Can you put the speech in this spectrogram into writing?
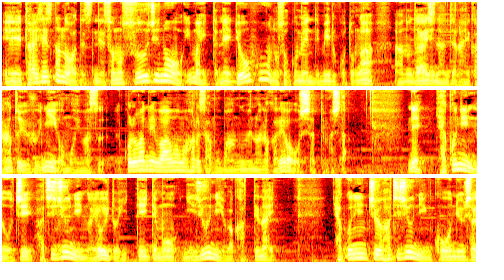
えー、大切なのはですね、その数字の今言ったね、両方の側面で見ることが、あの、大事なんじゃないかなというふうに思います。これはね、ワーママハルさんも番組の中ではおっしゃってました。ね、100人のうち80人が良いと言っていても20人は買ってない。100人中80人購入した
